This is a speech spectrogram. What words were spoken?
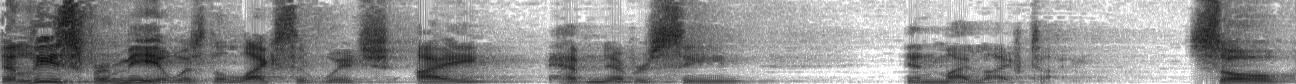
at least for me, it was the likes of which I have never seen in my lifetime. So,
